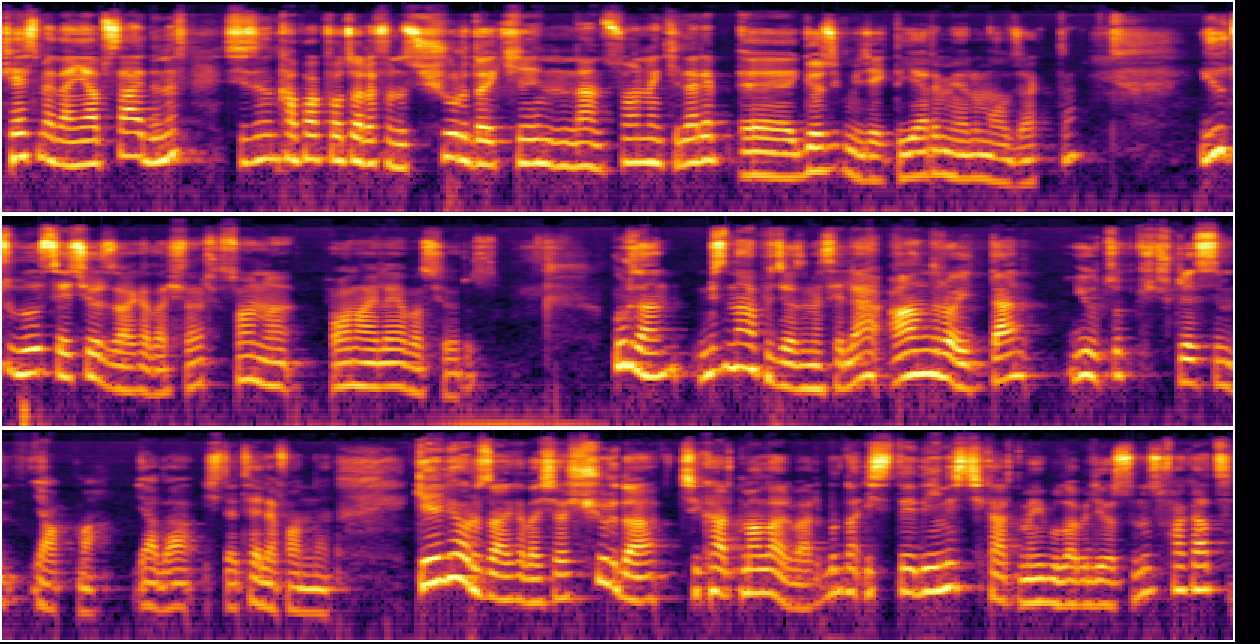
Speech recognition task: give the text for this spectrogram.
Kesmeden yapsaydınız sizin kapak fotoğrafınız şuradakinden sonrakiler hep e, gözükmeyecekti. Yarım yarım olacaktı. YouTube'u seçiyoruz arkadaşlar. Sonra onaylaya basıyoruz. Buradan biz ne yapacağız mesela? Android'den YouTube küçük resim yapma ya da işte telefonla. Geliyoruz arkadaşlar. Şurada çıkartmalar var. Burada istediğiniz çıkartmayı bulabiliyorsunuz. Fakat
